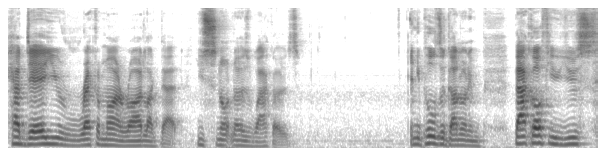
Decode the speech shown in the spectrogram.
How dare you wreck my ride like that, you snot-nosed wackos. And he pulls a gun on him. Back off, you use...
